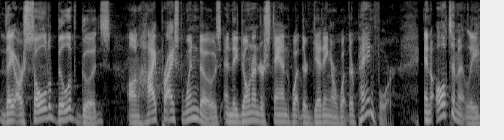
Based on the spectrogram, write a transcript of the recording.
they are sold a bill of goods on high-priced windows, and they don't understand what they're getting or what they're paying for. And ultimately,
